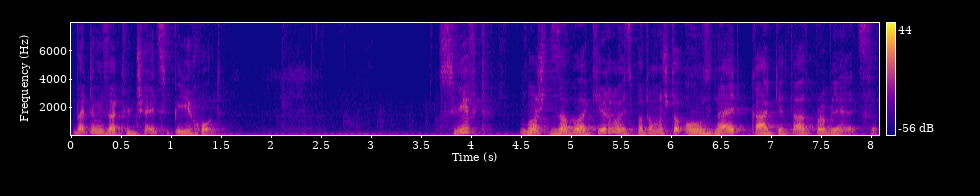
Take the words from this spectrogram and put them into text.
в этом и заключается переход. Swift может заблокировать, потому что он знает, как это отправляется.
